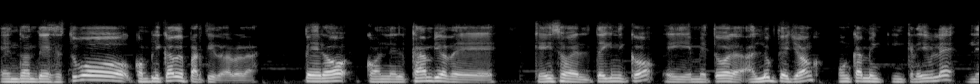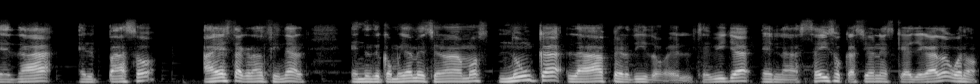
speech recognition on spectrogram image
en donde se estuvo complicado el partido, la verdad. Pero con el cambio de que hizo el técnico y metió a Luke de Jong, un cambio increíble, le da el paso a esta gran final en donde, como ya mencionábamos, nunca la ha perdido el Sevilla en las seis ocasiones que ha llegado. Bueno,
